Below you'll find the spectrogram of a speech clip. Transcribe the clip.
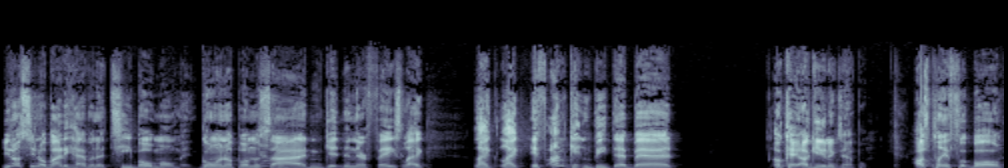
You don't see nobody having a Tebow moment, going up on the no. side and getting in their face. Like, like, like if I'm getting beat that bad. Okay, I'll give you an example. I was playing football.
